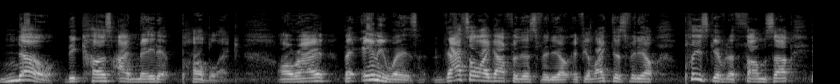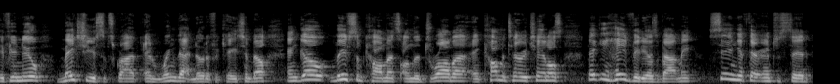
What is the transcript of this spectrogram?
No, because I made it public all right? But anyways, that's all I got for this video. If you like this video, please give it a thumbs up. If you're new, make sure you subscribe and ring that notification bell and go leave some comments on the drama and commentary channels making hate videos about me, seeing if they're interested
